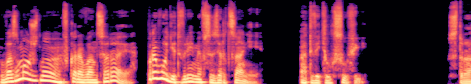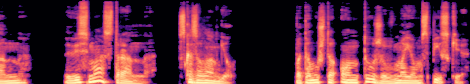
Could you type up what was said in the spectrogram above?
возможно, в караван-сарае, проводит время в созерцании», – ответил Суфий. «Странно, «Весьма странно», — сказал ангел, «потому что он тоже в моем списке.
